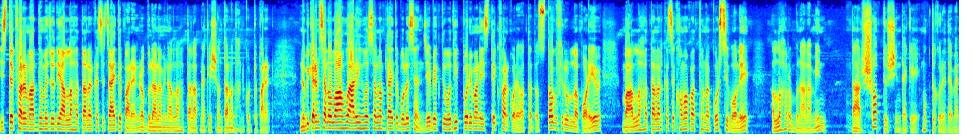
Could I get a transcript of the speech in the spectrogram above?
ইস্তেকফারের মাধ্যমে যদি আল্লাহ তালার কাছে চাইতে পারেন, রব্বুল আলমিন আল্লাহ তালা আপনাকে সন্তানও দান করতে পারেন। নবী করিম সাল্লাহ আলী হোসাল্লাম তাই তো বলেছেন, যে ব্যক্তি অধিক পরিমাণে ইস্তেকফার করে, অর্থাৎ অস্তক ফিরুল্লাহ পড়ে বা আল্লাহ তালার কাছে ক্ষমা প্রার্থনা করছি বলে আল্লাহ রব্বুল আলমিন তার সব দুশ্চিন্তাকে মুক্ত করে দেবেন।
